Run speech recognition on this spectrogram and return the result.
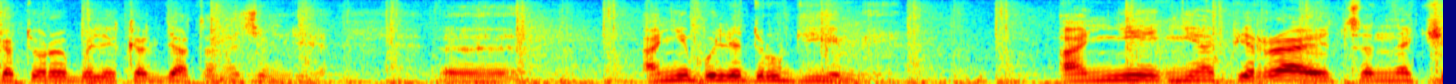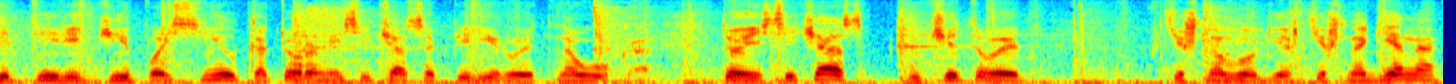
которые были когда-то на Земле. Э, Они были другими. Они не опираются на четыре типа сил, которыми сейчас оперирует наука. То есть сейчас учитывают в технологиях техногена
